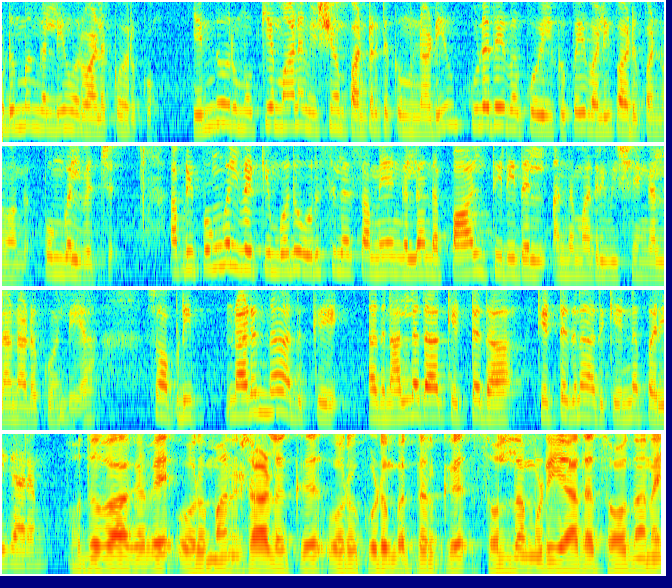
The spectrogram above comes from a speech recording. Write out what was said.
குடும்பங்கள்லையும் ஒரு வழக்கம் இருக்கும். எந்த ஒரு முக்கியமான விஷயம் பண்ணுறதுக்கு முன்னாடியும் குலதெய்வ கோயிலுக்கு போய் வழிபாடு பண்ணுவாங்க பொங்கல் வச்சு. அப்படி பொங்கல் வைக்கும்போது ஒரு சில சமயங்களில் அந்த பால் திரிதல் அந்த மாதிரி விஷயங்கள்லாம் நடக்கும் இல்லையா? ஸோ அப்படி நடந்தால் அதுக்கு அது நல்லதா கெட்டதா? கெட்டதுன்னா அதுக்கு என்ன பரிகாரம்? பொதுவாகவே ஒரு மனுஷாளுக்கு ஒரு குடும்பத்திற்கு சொல்ல முடியாத சோதனை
